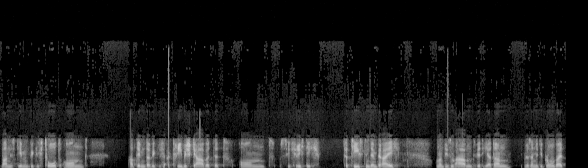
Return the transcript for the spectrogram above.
Wann ist jemand wirklich tot? Und hat eben da wirklich akribisch gearbeitet und sich richtig vertieft in dem Bereich. Und an diesem Abend wird er dann über seine Diplomarbeit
